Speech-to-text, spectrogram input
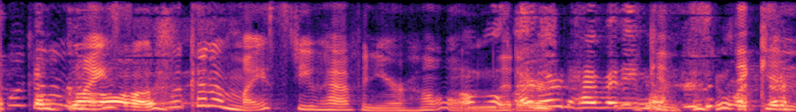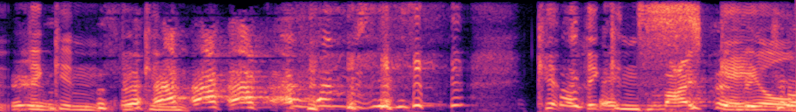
What, kind Oh, of mice? What kind of mice do you have in your home? Oh, that I are- don't have any can, mice they can, they can, they can, can they can scale,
